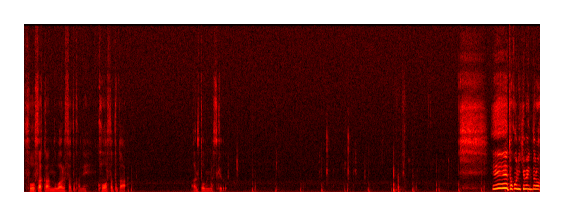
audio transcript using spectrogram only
操作感の悪さとかね怖さとかあると思いますけど。えー、どこに行けばいいんだろ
